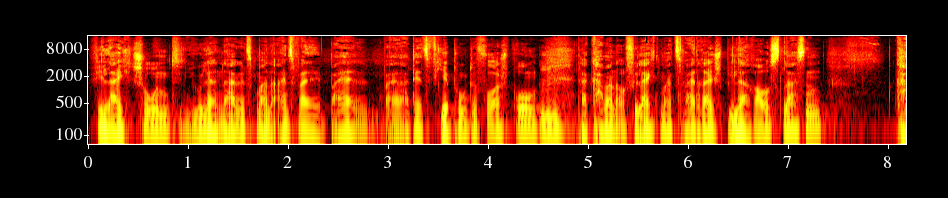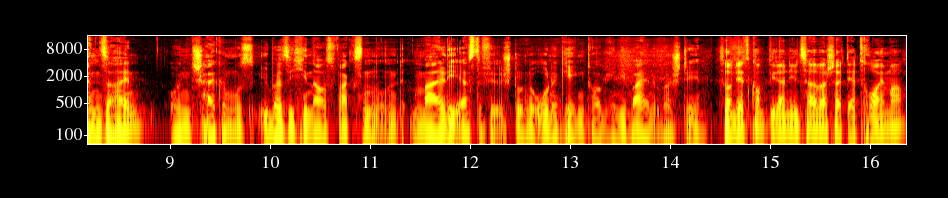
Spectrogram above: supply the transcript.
Vielleicht schont Julian Nagelsmann eins, weil Bayern, Bayern hat jetzt vier Punkte Vorsprung. Mhm. Da kann man auch vielleicht mal zwei, drei Spieler rauslassen. Kann sein. Und Schalke muss über sich hinauswachsen und mal die erste Viertelstunde ohne Gegentor gegen die Bayern überstehen. So, und jetzt kommt wieder Nils Halberstadt, der Träumer.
